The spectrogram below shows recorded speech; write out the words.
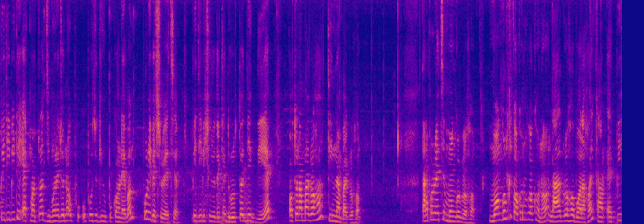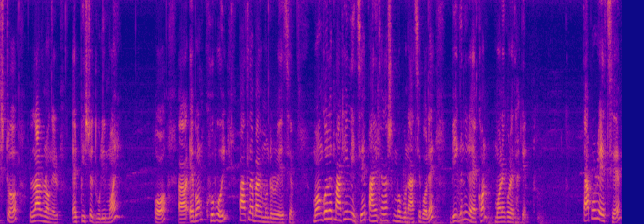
পৃথিবীতে একমাত্র জীবনের জন্য উপ- উপযোগী উপকরণ এবং পরিবেশ রয়েছে। পৃথিবী সূর্য থেকে দূরত্বের দিক দিয়ে কত নাম্বার গ্রহ? তিন নাম্বার গ্রহ। তারপর রয়েছে মঙ্গল গ্রহ। মঙ্গলকে কখনো কখনো লাল গ্রহ বলা হয়, কারণ এর পৃষ্ঠ লাল রঙের। এর পৃষ্ঠ ধূলিময় ও এবং খুবই পাতলা বায়ুমণ্ডল রয়েছে। মঙ্গলের মাটির নিচে পানি থাকার সম্ভাবনা আছে বলে বিজ্ঞানীরা এখন মনে করে থাকেন। তারপর রয়েছে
